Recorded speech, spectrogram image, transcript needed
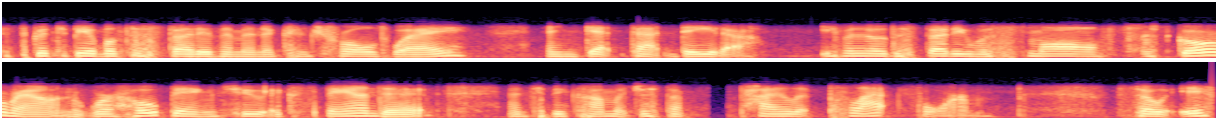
it's good to be able to study them in a controlled way and get that data. Even though the study was small first go around, we're hoping to expand it and to become just a pilot platform So if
